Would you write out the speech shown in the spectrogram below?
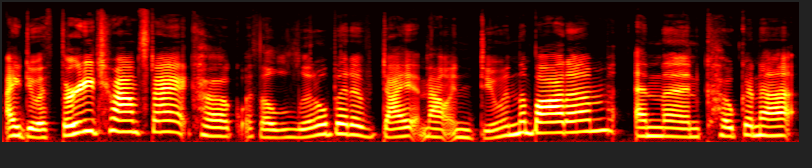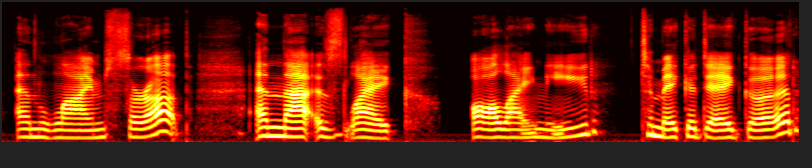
I do a 32 ounce Diet Coke with a little bit of Diet Mountain Dew in the bottom and then coconut and lime syrup. And that is like all I need to make a day good.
